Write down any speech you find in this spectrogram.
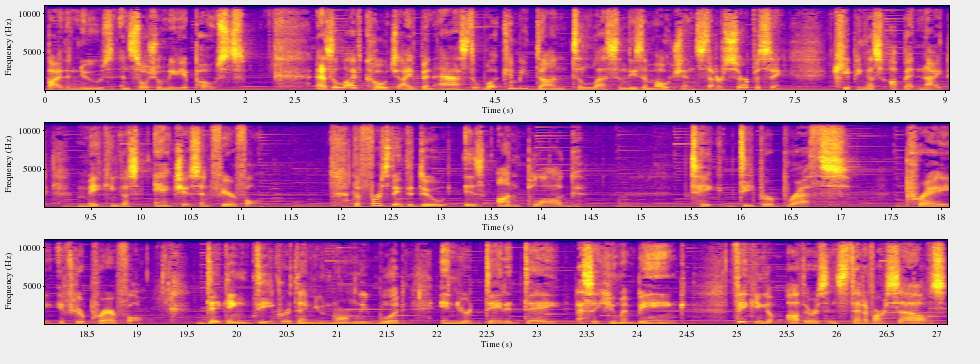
by the news and social media posts. As a life coach, I've been asked what can be done to lessen these emotions that are surfacing, keeping us up at night, making us anxious and fearful. The first thing to do is unplug. Take deeper breaths. Pray if you're prayerful digging deeper than you normally would in your day to day as a human being, thinking of others instead of ourselves.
